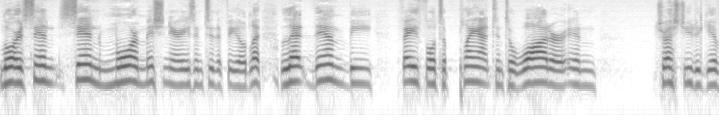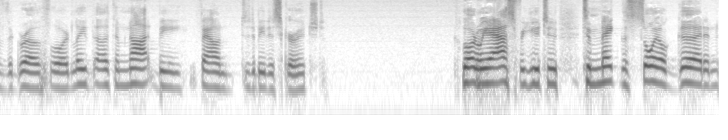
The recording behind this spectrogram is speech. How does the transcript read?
Lord, send, send more missionaries into the field. Let, let them be faithful to plant and to water and trust you to give the growth, Lord. Let, let them not be found to be discouraged. Lord, we ask for you to, to make the soil good and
